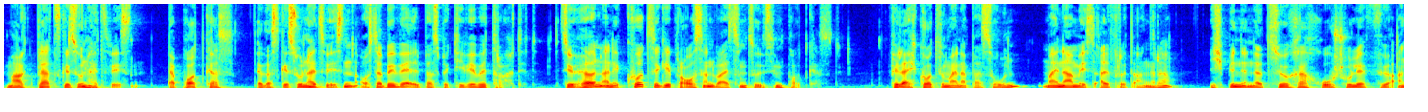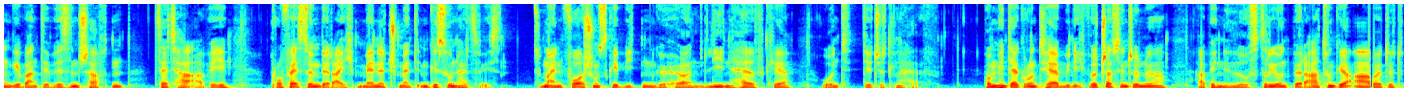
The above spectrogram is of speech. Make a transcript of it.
Marktplatz Gesundheitswesen, der Podcast, der das Gesundheitswesen aus der BWL-Perspektive betrachtet. Sie hören eine kurze Gebrauchsanweisung zu diesem Podcast. Vielleicht kurz zu meiner Person. Mein Name ist Alfred Angerer. Ich bin in der Zürcher Hochschule für angewandte Wissenschaften, ZHAW, Professor im Bereich Management im Gesundheitswesen. Zu meinen Forschungsgebieten gehören Lean Healthcare und Digital Health. Vom Hintergrund her bin ich Wirtschaftsingenieur, habe in Industrie und Beratung gearbeitet,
